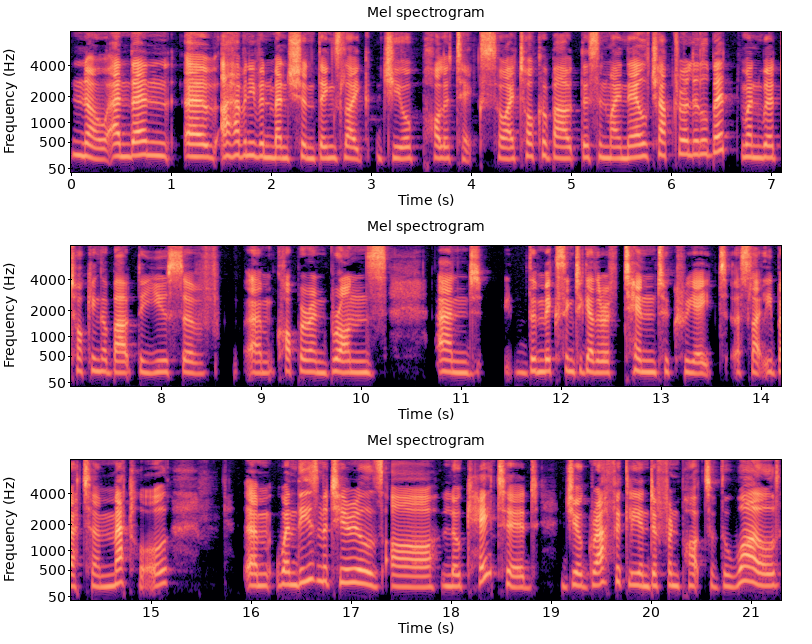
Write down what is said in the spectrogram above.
No, and then uh, I haven't even mentioned things like geopolitics. So I talk about this in my nail chapter a little bit when we're talking about the use of um, copper and bronze and the mixing together of tin to create a slightly better metal. Um, when these materials are located geographically in different parts of the world,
